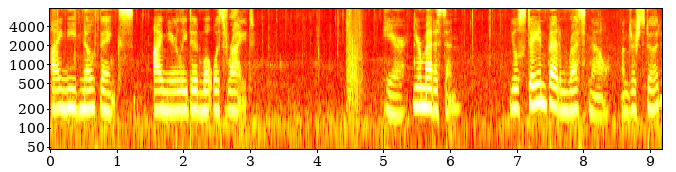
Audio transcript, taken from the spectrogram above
I need no thanks. I merely did what was right. Here, your medicine. You'll stay in bed and rest now, understood?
